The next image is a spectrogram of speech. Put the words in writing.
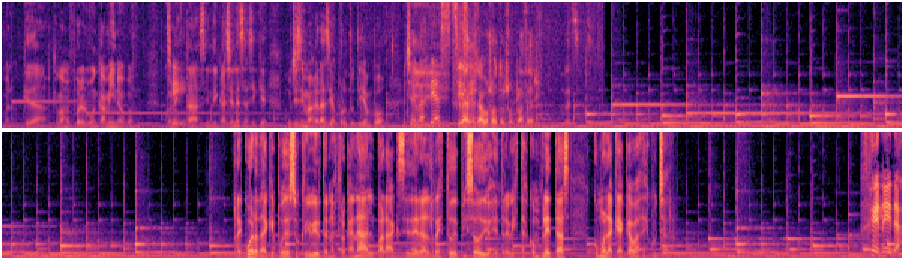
bueno, queda, que vamos por el buen camino con, con estas indicaciones. Así que muchísimas gracias por tu tiempo. Muchas gracias. gracias a vosotros, un placer. Gracias. Recuerda que puedes suscribirte a nuestro canal para acceder al resto de episodios y entrevistas completas como la que acabas de escuchar. Genera,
